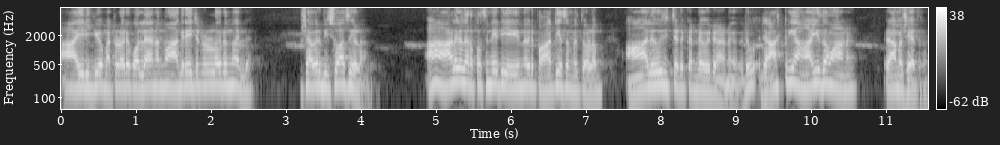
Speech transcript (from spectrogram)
ആയിരിക്കുകയോ മറ്റുള്ളവരെ കൊല്ലാനൊന്നും ആഗ്രഹിച്ചിട്ടുള്ളവരൊന്നും അല്ല. പക്ഷെ അവർ വിശ്വാസികളാണ്. ആ ആളുകളെ റെപ്രസെന്റേറ്റ് ചെയ്യുന്ന ഒരു പാർട്ടിയെ സംബന്ധിച്ചോളം ആലോചിച്ചെടുക്കേണ്ടവരാണ്. ഒരു രാഷ്ട്രീയ ആയുധമാണ് രാമക്ഷേത്രം.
